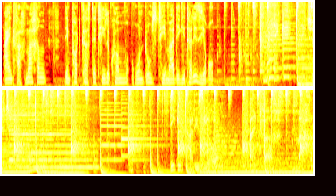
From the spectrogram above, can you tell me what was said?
einfach machen, dem Podcast der Telekom rund ums Thema Digitalisierung. Digitalisierung. Einfach machen.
